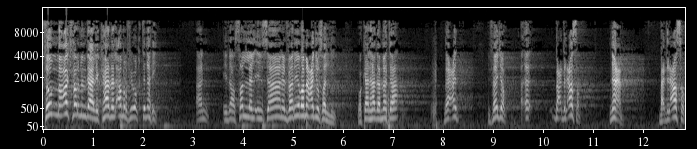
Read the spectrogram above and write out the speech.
ثم أكثر من ذلك هذا الأمر في وقت نهي. أن إذا صلى الإنسان الفريضة ما عاد يصلي. وكان هذا متى؟ بعد الفجر بعد العصر. نعم بعد العصر.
